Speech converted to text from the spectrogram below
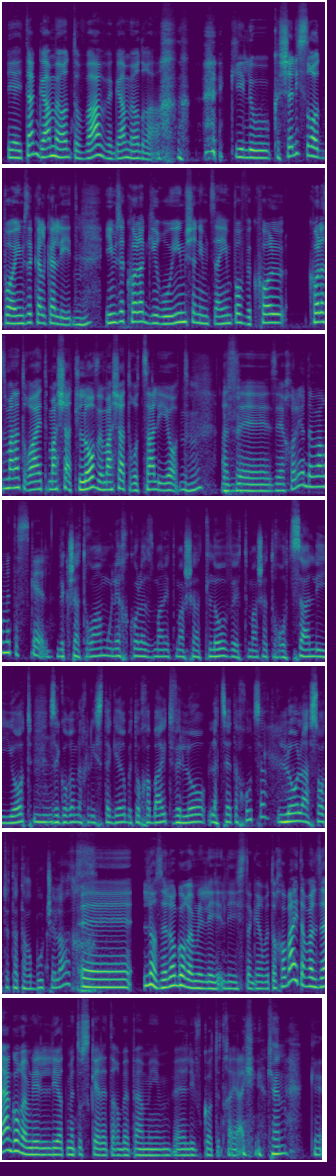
היא הייתה גם מאוד טובה וגם מאוד רעה. כאילו, קשה לשרוד פה, אם זה כלכלית, mm-hmm. אם זה כל הגירויים שנמצאים פה וכל כל הזמן את רואה את מה שאת לא ומה שאת רוצה להיות. Mm-hmm, אז uh, זה יכול להיות דבר מתסכל. וכשאת רואה מולך כל הזמן את מה שאת לא ואת מה שאת רוצה להיות, mm-hmm. זה גורם לך להסתגר בתוך הבית ולא לצאת החוצה? לא לעשות את התרבות שלך? Uh, לא, זה לא גורם לי להסתגר בתוך הבית, אבל זה היה גורם לי להיות מתוסכלת הרבה פעמים ולבכות את חיי. כן? כן.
